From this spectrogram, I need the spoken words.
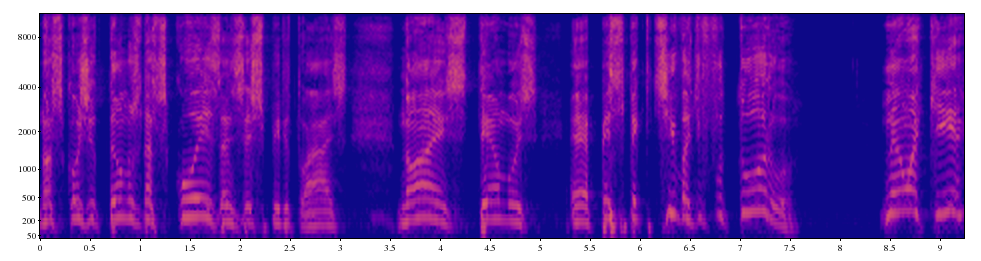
Nós cogitamos das coisas espirituais. Nós temos é, perspectiva de futuro, não aqui.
